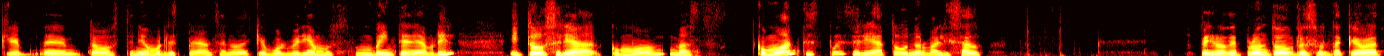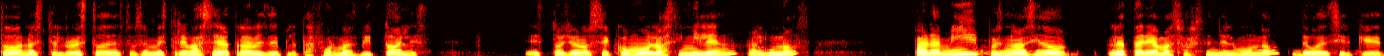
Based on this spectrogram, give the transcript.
que eh, todos teníamos la esperanza, ¿no? De que volveríamos un 20 de abril y todo sería como más, como antes, pues sería todo normalizado. Pero de pronto resulta que ahora todo nuestro, el resto de nuestro semestre va a ser a través de plataformas virtuales. Esto yo no sé cómo lo asimilen algunos. Para mí, pues no ha sido la tarea más fácil del mundo. Debo decir que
